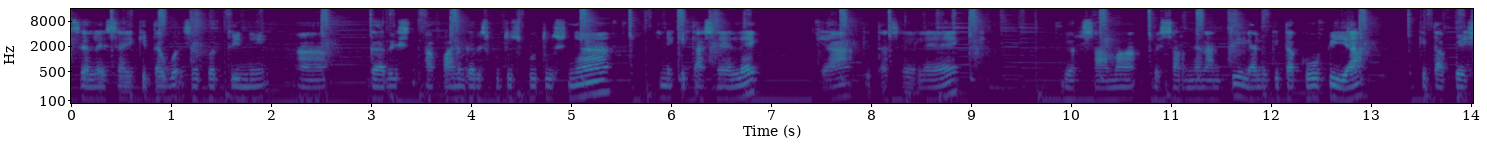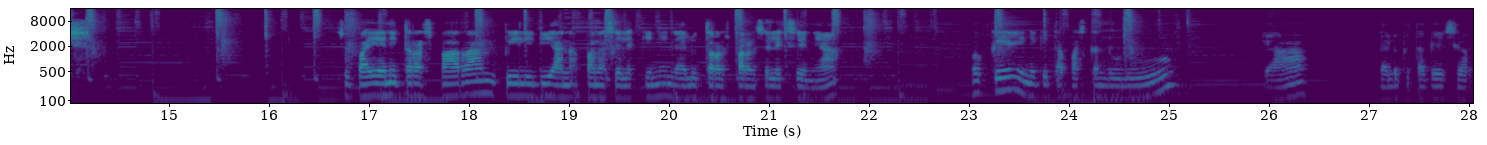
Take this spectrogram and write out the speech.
selesai kita buat seperti ini uh, garis apa garis putus-putusnya. Ini kita select ya kita select biar sama besarnya nanti lalu kita copy ya. Kita paste. Supaya ini transparan pilih di anak panah select ini lalu transparan selection ya. Oke ini kita paskan dulu ya. Lalu kita geser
